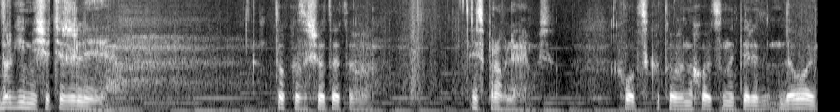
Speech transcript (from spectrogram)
Другим еще тяжелее. Только за счет этого и справляемся. Хлопцы, которые находятся на передовой,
